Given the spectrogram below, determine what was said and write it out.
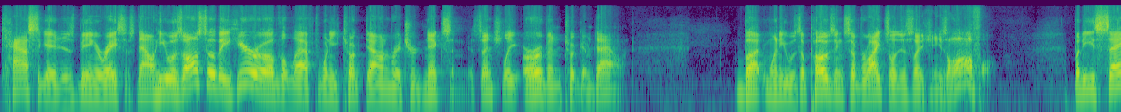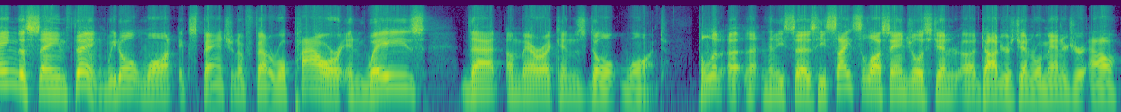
castigated as being a racist. Now, he was also the hero of the left when he took down Richard Nixon. Essentially, Ervin took him down. But when he was opposing civil rights legislation, he's awful. But he's saying the same thing. We don't want expansion of federal power in ways that Americans don't want. Polit- uh, then he says he cites the Los Angeles Gen- uh, Dodgers general manager Al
